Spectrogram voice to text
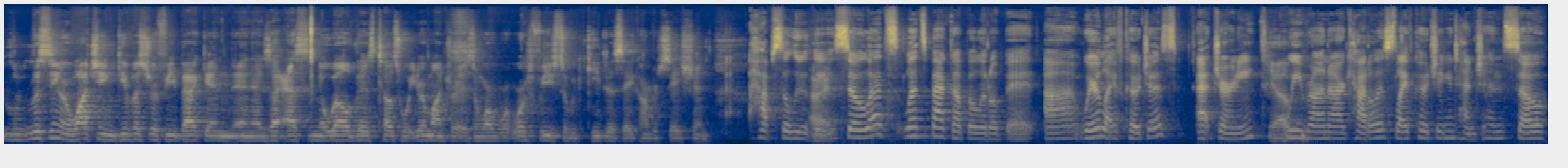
listening or watching, give us your feedback. And, and as I asked Noelle this, tell us what your mantra is and what, what works for you, so we can keep this a conversation. Absolutely. right. So let's let's back up a little bit. Uh, we're life coaches at Journey. Yep. We run our Catalyst Life Coaching Intensive. So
